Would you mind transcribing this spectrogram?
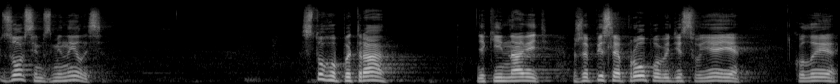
зовсім змінилися. З того Петра, який навіть вже після проповіді своєї, коли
